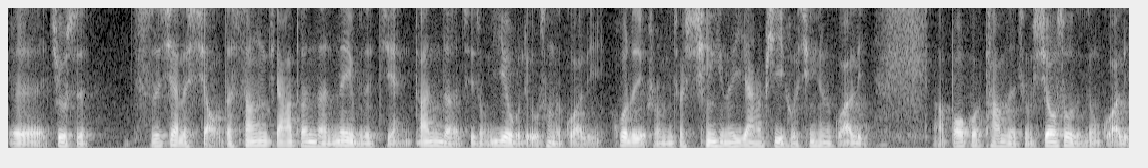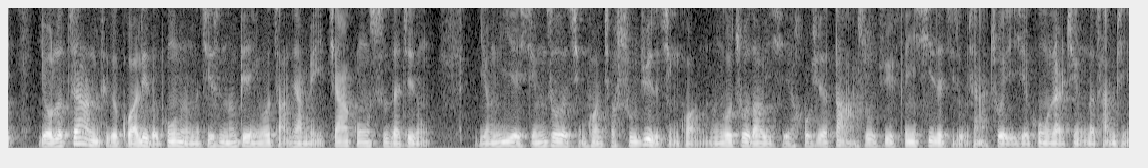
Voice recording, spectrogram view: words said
呃，就是实现了小的商家端的内部的简单的这种业务流程的管理，或者有时候我们叫轻型的 ERP 和轻型的管理。啊，包括他们的这种销售的这种管理，有了这样的这个管理的功能呢，其实能便于我涨价每家公司的这种营业营收的情况，叫数据的情况，能够做到一些后续的大数据分析的基础下，做一些供应链金融的产品。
